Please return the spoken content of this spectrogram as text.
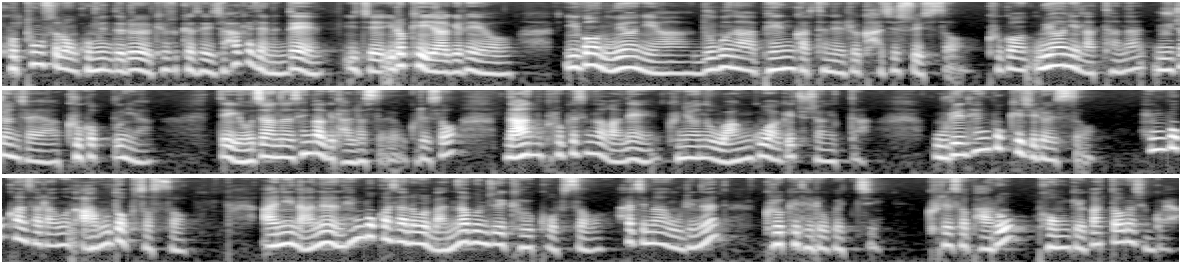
고통스러운 고민들을 계속해서 이제 하게 되는데 이제 이렇게 이야기를 해요. 이건 우연이야. 누구나 뱀 같은 애를 가질 수 있어. 그건 우연히 나타난 유전자야. 그것뿐이야. 근데 여자는 생각이 달랐어요. 그래서 난 그렇게 생각 안 해. 그녀는 완고하게 주장했다. 우린 행복해지려 했어. 행복한 사람은 아무도 없었어. 아니, 나는 행복한 사람을 만나본 적이 결코 없어. 하지만 우리는 그렇게 되려고 했지. 그래서 바로 번개가 떨어진 거야.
